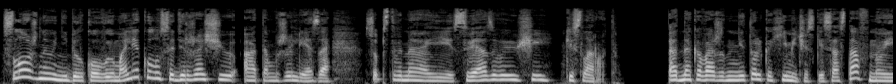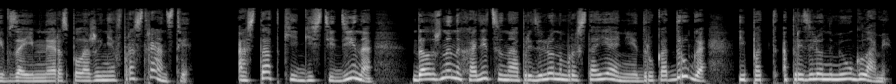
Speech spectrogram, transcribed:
сложную небелковую молекулу, содержащую атом железа, собственно, и связывающий кислород. Однако важен не только химический состав, но и взаимное расположение в пространстве. Остатки гистидина должны находиться на определенном расстоянии друг от друга и под определенными углами.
